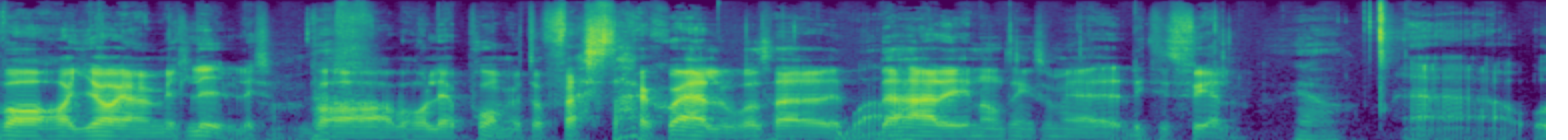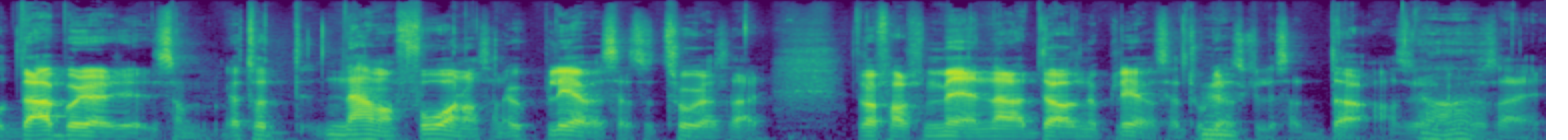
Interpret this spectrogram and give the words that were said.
vad gör jag med mitt liv liksom? Vad, vad håller jag på med? Och festar själv och så här, Wow. det här är någonting som är riktigt fel. Ja. Eh, och där börjar det liksom, jag tror att när man får någon sån upplevelse så tror jag så här, det var i alla fall för mig en nära döden upplevelse, jag trodde Mm. jag skulle så här, dö. Alltså, jag Ja. så här,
